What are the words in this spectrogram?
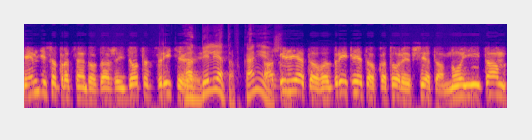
70% даже идет от зрителей. От билетов, конечно. От билетов, от билетов, которые все там. Ну и там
